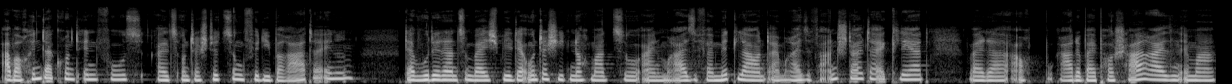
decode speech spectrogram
aber auch Hintergrundinfos als Unterstützung für die BeraterInnen. Da wurde dann zum Beispiel der Unterschied nochmal zu einem Reisevermittler und einem Reiseveranstalter erklärt, weil da auch gerade bei Pauschalreisen immer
